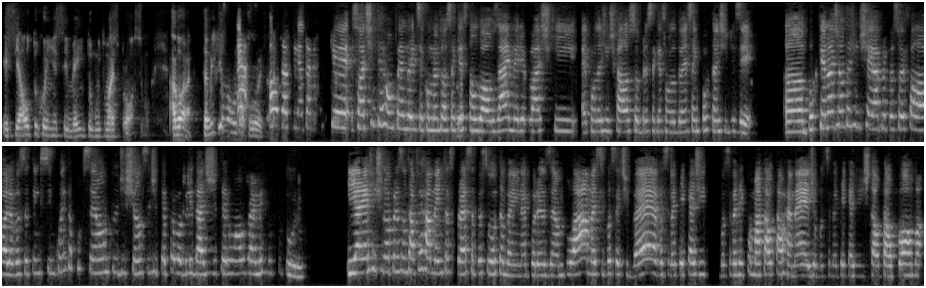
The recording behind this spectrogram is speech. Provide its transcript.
esse autoconhecimento muito mais próximo. Agora, também tem uma outra é, coisa. Oh, Davi, até porque, só te interrompendo aí, você comentou essa questão do Alzheimer, eu acho que é quando a gente fala sobre essa questão da doença, é importante dizer. Uh, porque não adianta a gente chegar para a pessoa e falar: olha, você tem 50% de chance de ter probabilidade de ter um Alzheimer no futuro. E aí a gente não apresentar ferramentas para essa pessoa também, né? Por exemplo, ah, mas se você tiver, você vai ter que agir, você vai ter que tomar tal tal remédio, você vai ter que agir de tal tal forma,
